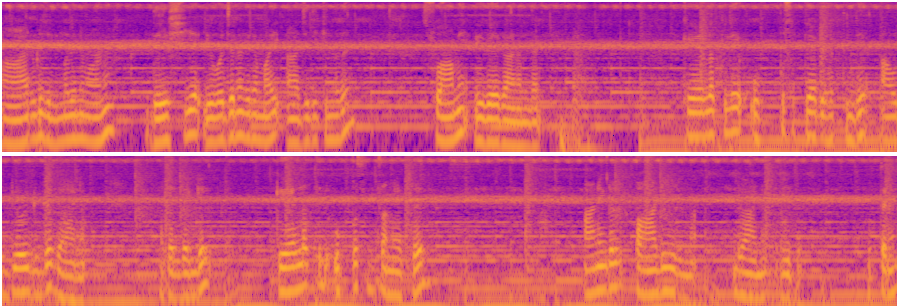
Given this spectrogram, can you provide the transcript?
ആരുടെ ജന്മദിനമാണ് ദേശീയ യുവജന ദിനമായി ആചരിക്കുന്നത് സ്വാമി വിവേകാനന്ദൻ. കേരളത്തിലെ ഉപ്പ് സത്യാഗ്രഹത്തിന്റെ ഔദ്യോഗിക ഗാനം. അതല്ലെങ്കിൽ കേരളത്തിൽ ഉപ്പ് സമയത്ത് അണികൾ പാടിയിരുന്ന ഗാനം ഇത്. ഉത്തരം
